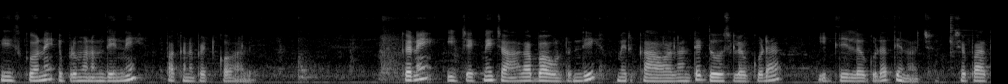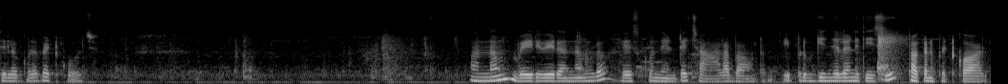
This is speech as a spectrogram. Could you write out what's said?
తీసుకొని ఇప్పుడు మనం దీన్ని పక్కన పెట్టుకోవాలి. కానీ ఈ చట్నీ చాలా బాగుంటుంది. మీరు కావాలంటే దోశలోకి కూడా ఇడ్లీలో కూడా తినవచ్చు చపాతీలో కూడా పెట్టుకోవచ్చు. అన్నం వేడి వేడి అన్నంలో వేసుకొని తింటే చాలా బాగుంటుంది. ఇప్పుడు గింజలన్నీ తీసి పక్కన పెట్టుకోవాలి.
